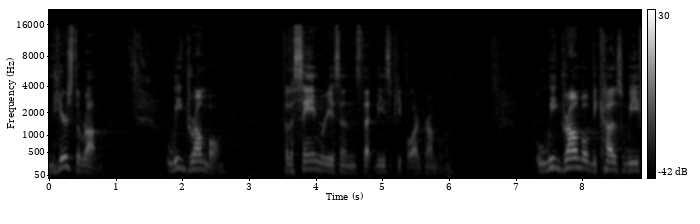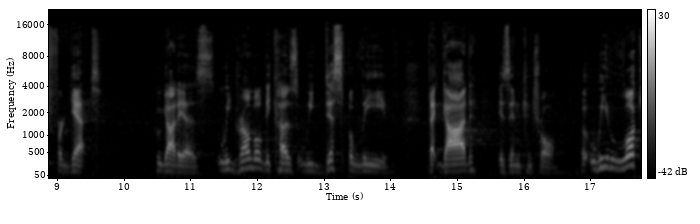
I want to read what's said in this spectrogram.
And here's the rub we grumble for the same reasons that these people are grumbling. We grumble because we forget who God is. We grumble because we disbelieve that God is in control. We look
